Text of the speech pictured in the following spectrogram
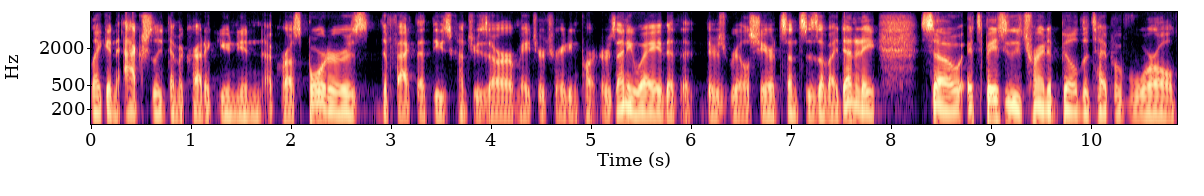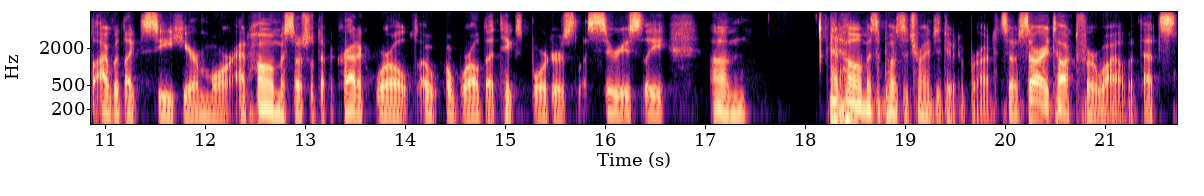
like an actually democratic union across borders. The fact that these countries are major trading partners anyway, that, that there's real shared senses of identity. So it's basically trying to build the type of world I would like to see here more at home, a social democratic world, a, a world that takes borders less seriously. Um, at home as opposed to trying to do it abroad. So sorry I talked for a while, but that's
